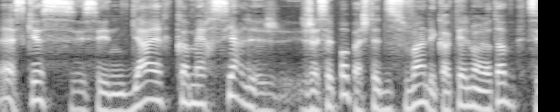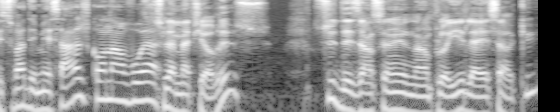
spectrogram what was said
Là, Est-ce que c'est c'est une guerre commerciale? Je, je sais pas, parce que je te dis souvent, les cocktails Molotov, c'est souvent des messages qu'on envoie. Tu la mafia russe? Tu des anciens employés de la SAQ?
